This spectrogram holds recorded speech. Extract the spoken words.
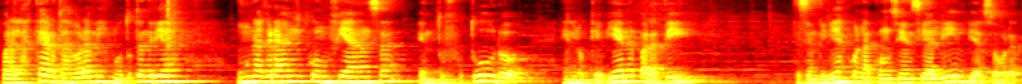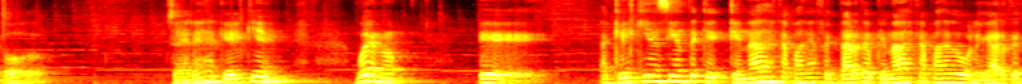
Para las cartas ahora mismo tú tendrías una gran confianza en tu futuro, en lo que viene para ti, te sentirías con la conciencia limpia sobre todo. O sea, eres aquel quien, bueno, eh, aquel quien siente que, que nada es capaz de afectarte o que nada es capaz de doblegarte,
